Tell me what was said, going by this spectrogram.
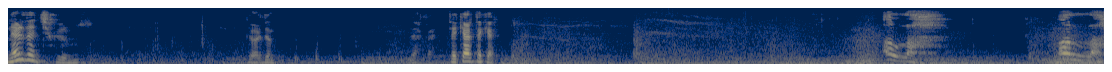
Nereden çıkıyorsunuz? Gördüm. Bir dakika. Teker teker. Allah. Allah.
